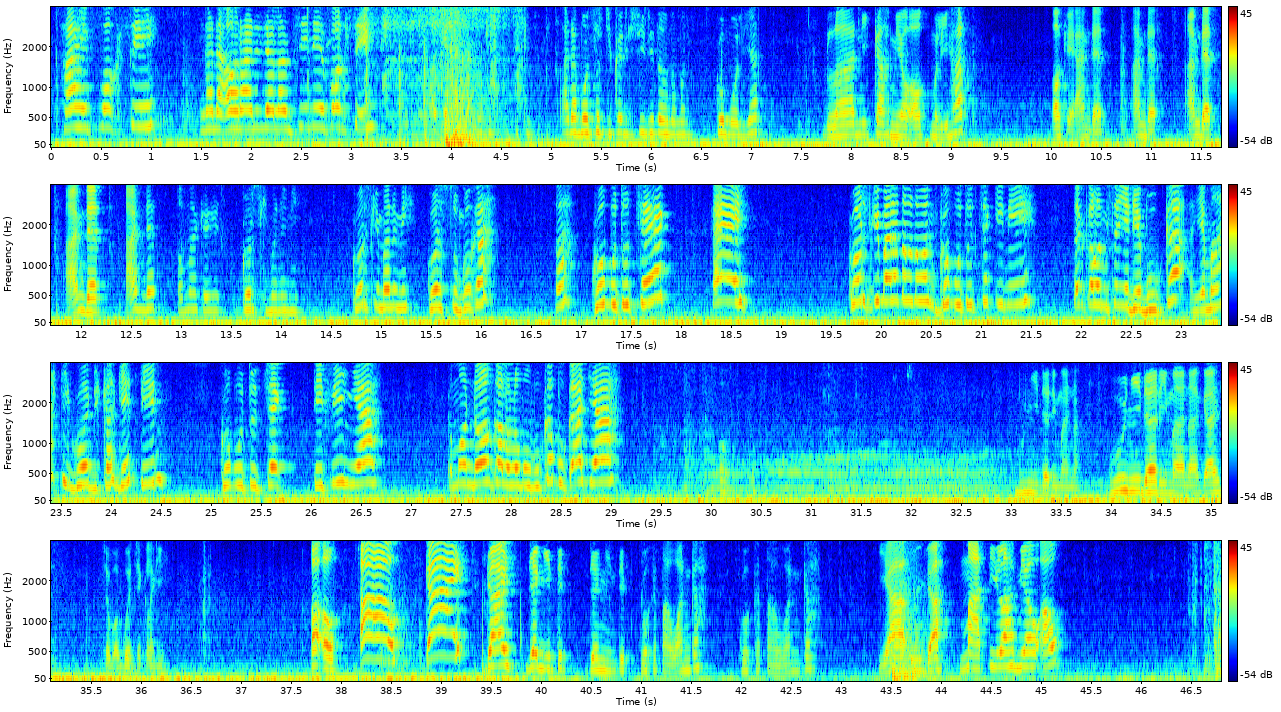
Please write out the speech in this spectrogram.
Hai Foxy, nggak ada orang di dalam sini Foxy. Oke, okay, oke, okay, oke. Okay. Ada monster juga di sini teman-teman. Gue mau lihat. Belah nikah Meow Oak melihat. Oke, okay, I'm dead, I'm dead, I'm dead, I'm dead, I'm dead. Oh my god, gue harus gimana nih? Gue harus gimana nih? Gue harus tunggu kah? Hah? Gue butuh cek. Hey, gue harus gimana teman-teman? Gue butuh cek ini. Tapi kalau misalnya dia buka, ya mati gue dikagetin. Gue butuh cek TV-nya. Come on dong, kalau lo mau buka, buka aja. Oh, oh. Bunyi dari mana? Bunyi dari mana, guys? Coba gue cek lagi. Oh, oh, oh, guys, guys, dia ngintip, dia ngintip. Gue ketahuan kah? Gue ketahuan kah? Ya udah, matilah miau out.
